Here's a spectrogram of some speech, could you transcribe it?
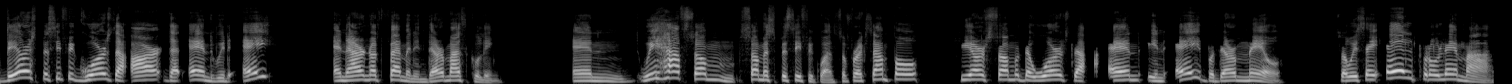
There are specific words that are that end with A and are not feminine, they're masculine. And we have some some specific ones. So for example, here are some of the words that end in A, but they're male. So we say el problema,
